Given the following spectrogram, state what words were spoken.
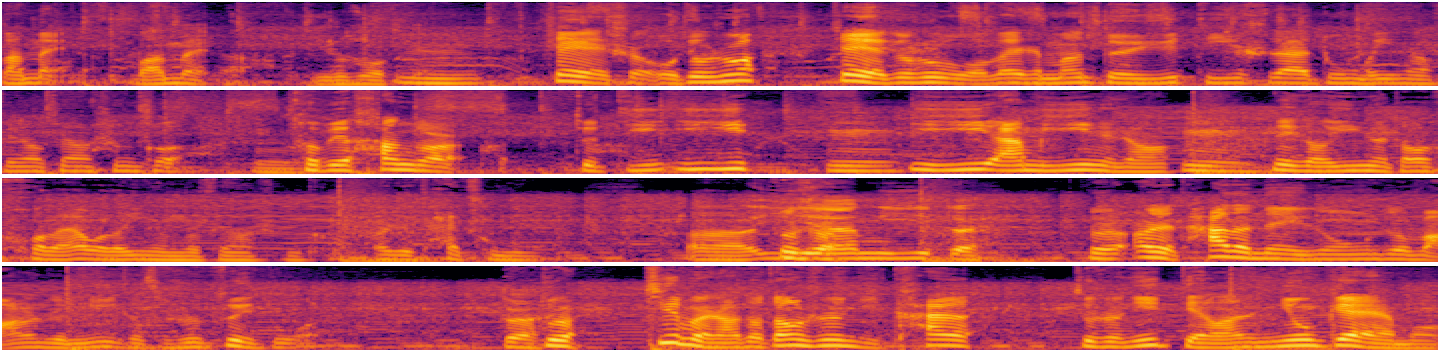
完美的。完美的一个作品。嗯，这也是我就是说，这也就是我为什么对于第一时代杜牧印象非常非常深刻，嗯特别 Hunger 就第一一嗯 E 一 M 一那张嗯那张音乐到后来我的印象都非常深刻，而且太出名了。呃就是 EM 一对就是而且它的那种就网上 remix 是最多的，对就是基本上就当时你开，就是你点完 New Game，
